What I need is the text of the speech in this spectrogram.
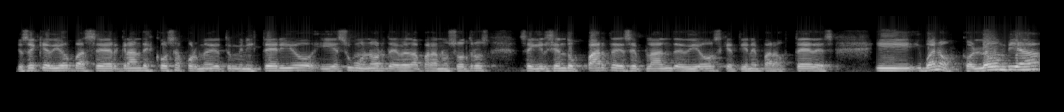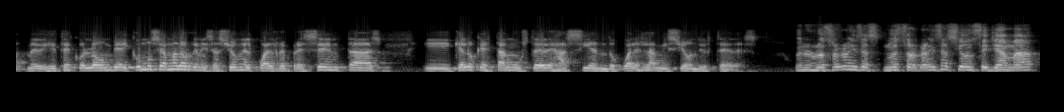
yo sé que Dios va a hacer grandes cosas por medio de tu ministerio y es un honor de verdad para nosotros seguir siendo parte de ese plan de Dios que tiene para ustedes. Y, y bueno, Colombia, me dijiste Colombia, ¿y cómo se llama la organización el cual representas? ¿Y qué es lo que están ustedes haciendo? ¿Cuál es la misión de ustedes? Bueno, nuestra, nuestra organización se llama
